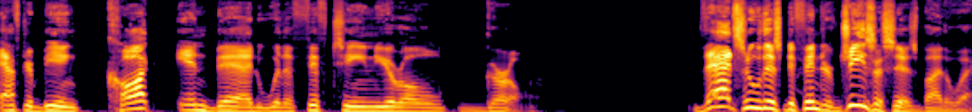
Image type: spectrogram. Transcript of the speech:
after being caught in bed with a 15 year old girl. That's who this defender of Jesus is, by the way.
